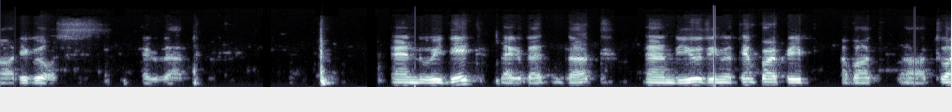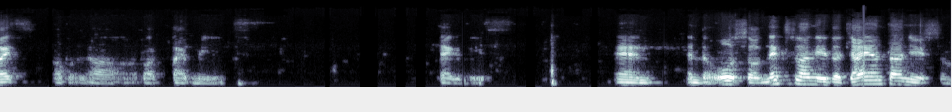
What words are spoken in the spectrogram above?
uh, regrowth like that. And we did like that, that and using the temporal clip about uh, twice of, uh, about five minutes like this. And and also next one is the giant aneurysm.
